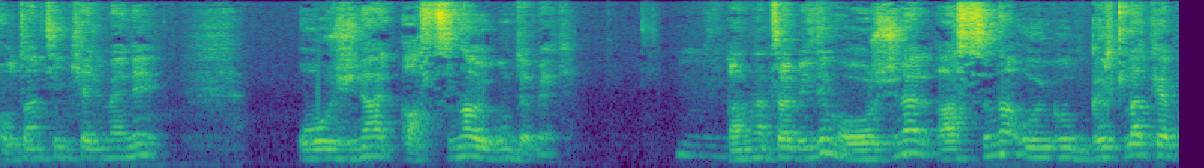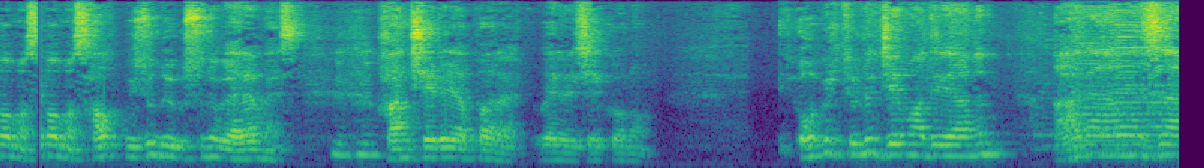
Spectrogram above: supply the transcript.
Otantik kelimeni orijinal aslına uygun demek. Anlatabildim mi? Orijinal aslına uygun. Gırtlak yapamaz. Yapamaz. Halk müziği duygusunu veremez. Hançeri yaparak verecek onu. O bir türlü Cem Adrian'ın aramıza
